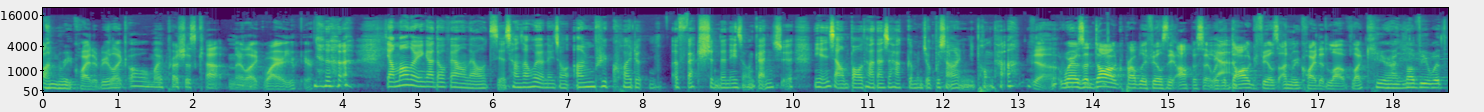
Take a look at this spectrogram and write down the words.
unrequited. We're like, oh, my precious cat, and they're like, why are you here? 养猫的人应该都非常了解，常常会有那种 unrequited affection 的那种感觉。你很想抱它，但是它根本就不想让你碰它。 yeah. Whereas a dog probably feels the opposite, where the Yeah. dog feels unrequited love. Like, here, I love you with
